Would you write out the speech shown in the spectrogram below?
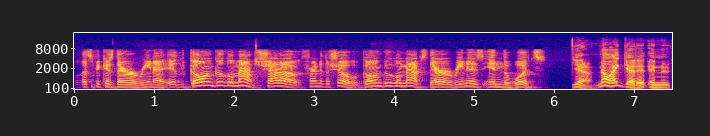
Well, that's because their arena. It, go on Google Maps. Shout out friend of the show. Go on Google Maps. Their arena is in the woods. Yeah, no, I get it. And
